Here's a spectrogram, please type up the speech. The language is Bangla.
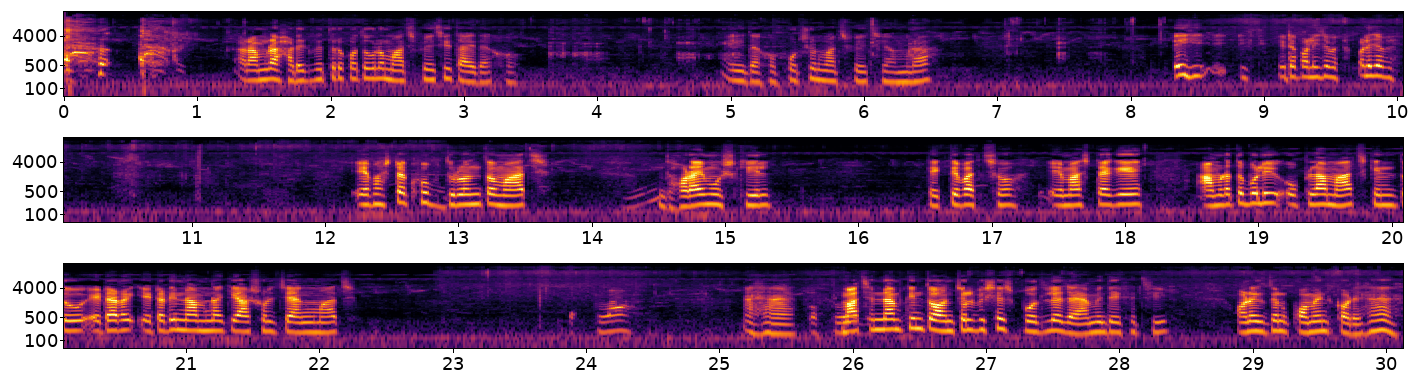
আর আমরা হাড়ের ভেতরে কতগুলো মাছ পেয়েছি তাই দেখো। এই দেখো প্রচুর মাছ পেয়েছি আমরা। এই এটা পালিয়ে যাবে পালিয়ে যাবে। এ মাছটা খুব দুরন্ত মাছ ধরাই মুশকিল। দেখতে পাচ্ছ এ মাছটাকে আমরা তো বলি উপলা মাছ কিন্তু এটার এটারই নাম নাকি আসল চ্যাং মাছ। হ্যাঁ মাছের নাম কিন্তু অঞ্চল বিশেষ বদলে যায় আমি দেখেছি। অনেকজন কমেন্ট করে হ্যাঁ?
